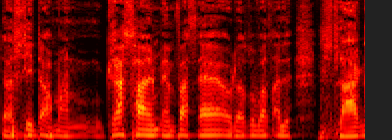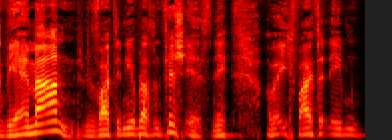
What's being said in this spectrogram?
da steht auch mal ein Grashalm im Wasser oder sowas alles, schlagen wir immer an. Du weißt ja nie, ob das ein Fisch ist, nicht? Aber ich weiß dann eben,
